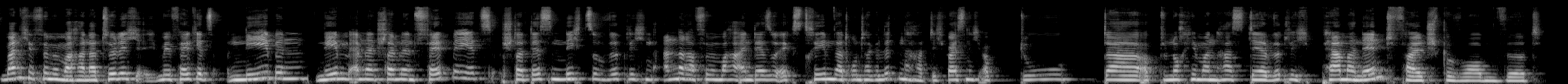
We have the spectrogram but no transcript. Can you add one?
manche Filmemacher. Natürlich, mir fällt jetzt neben, neben M. Night fällt mir jetzt stattdessen nicht so wirklich ein anderer Filmemacher ein, der so extrem darunter gelitten hat. Ich weiß nicht, ob du da, ob du noch jemanden hast, der wirklich permanent falsch beworben wird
